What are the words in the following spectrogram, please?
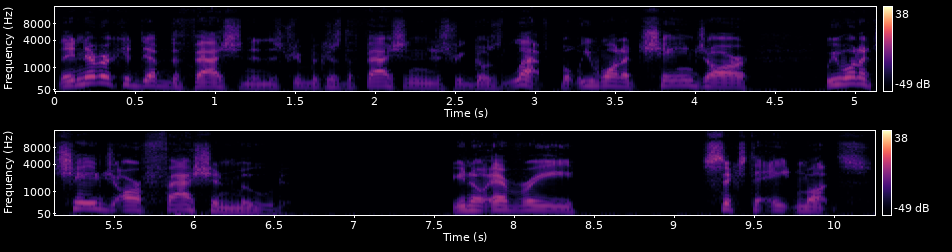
They never condemn the fashion industry because the fashion industry goes left, but we want to change our we want to change our fashion mood. You know, every six to eight months.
